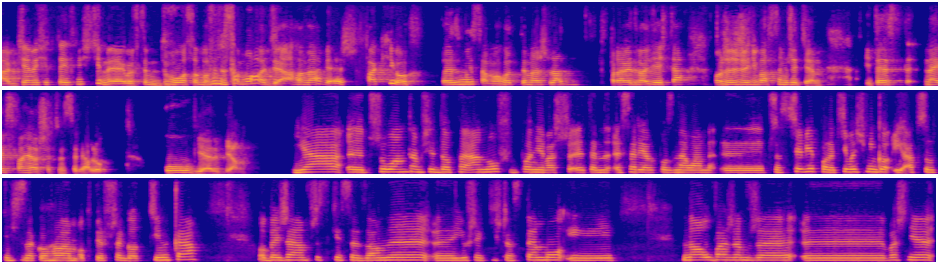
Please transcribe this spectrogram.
a gdzie my się tutaj zmieścimy, jakby w tym dwuosobowym samochodzie, a ona, wiesz, fuck you, to jest mój samochód, ty masz lat prawie 20, możesz żyć własnym życiem i to jest najwspanialsze w tym serialu. Uwielbiam. Ja y, przyłączam się do peanów, ponieważ y, ten serial poznałam y, przez ciebie, poleciłeś mi go i absolutnie się zakochałam od pierwszego odcinka. Obejrzałam wszystkie sezony już jakiś czas temu i no uważam, że y, właśnie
